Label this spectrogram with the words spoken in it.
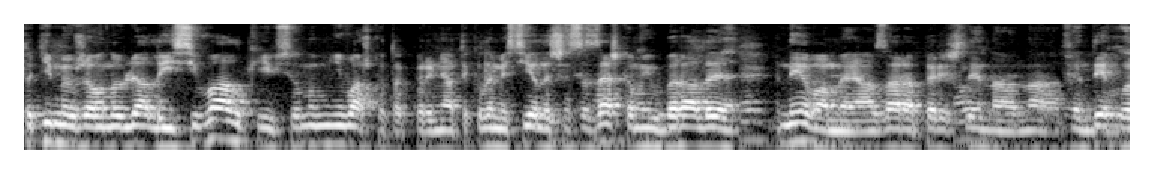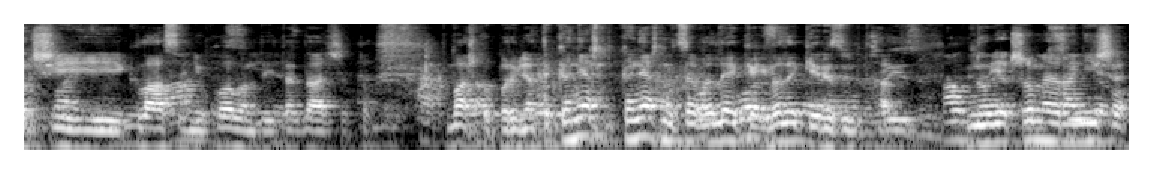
тоді ми вже оновляли і сівалки, і все. Ну, мені важко так порівняти, коли ми сіяли ще СЗшками і вбирали нивами, а зараз перейшли на, на фенди, хорші, і класи, Нью Холланди і так далі. То важко порівняти. Звісно, це великий, великий результат. Ну, якщо ми раніше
